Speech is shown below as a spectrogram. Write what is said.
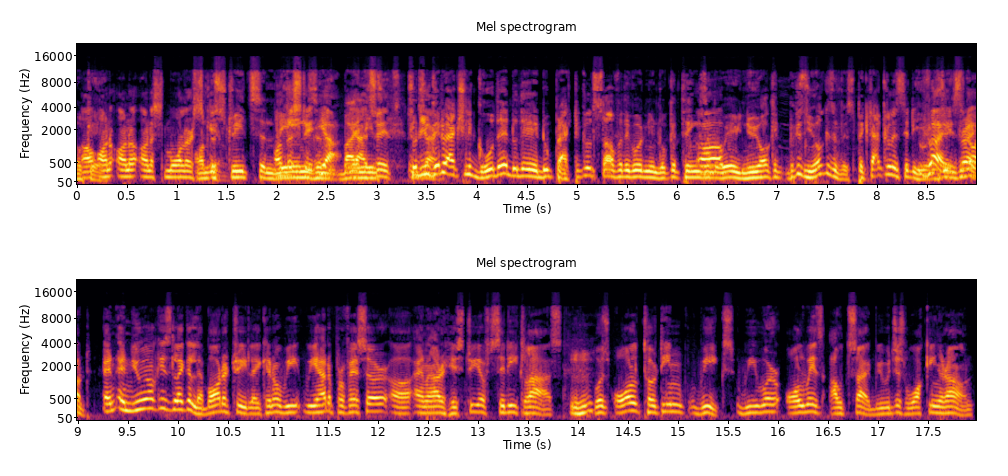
uh, on on a, on a smaller scale on the streets and on lanes street, and yeah, by yeah, lanes. So, So, it's, do you get to actually go there? Do they do practical stuff? Or they go and you look at things in the Uh, way New York? Because New York is a spectacular city. Right, right. not? And, and New York is like a laboratory. Like, you know, we, we had a professor uh, and our history of city class Mm-hmm. was all 13 weeks. We were always outside. We were just walking around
